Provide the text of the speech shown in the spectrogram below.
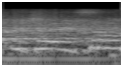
Jay,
